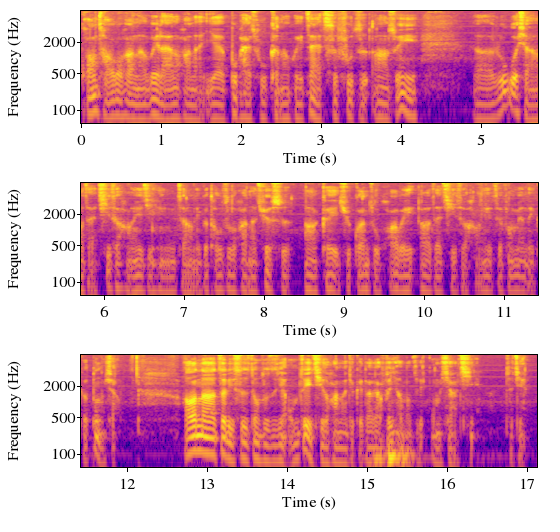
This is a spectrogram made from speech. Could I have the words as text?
狂潮的话呢，未来的话呢，也不排除可能会再次复制啊。所以，呃，如果想要在汽车行业进行这样的一个投资的话呢，确实啊，可以去关注华为啊，在汽车行业这方面的一个动向。好，那这里是众筹之见，我们这一期的话呢，就给大家分享到这里，我们下期再见。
